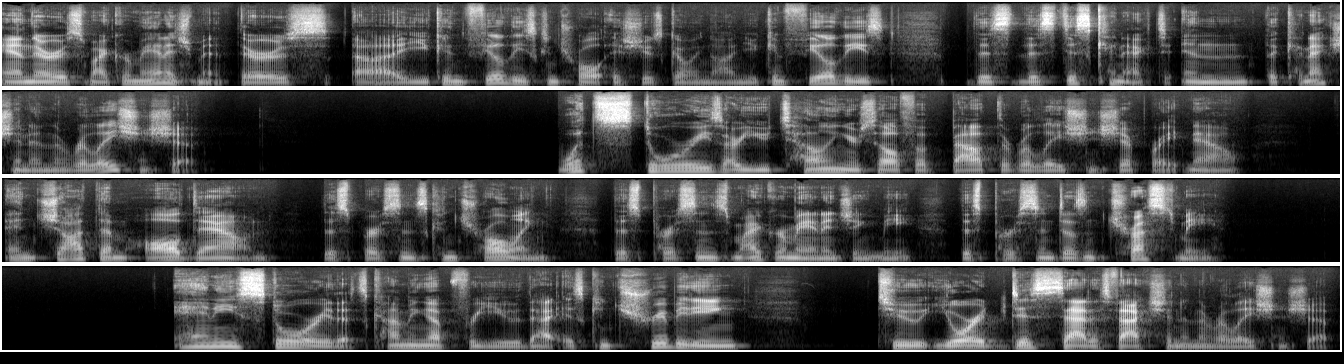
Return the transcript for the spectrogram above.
And there is micromanagement. There's uh, you can feel these control issues going on. You can feel these this this disconnect in the connection in the relationship. What stories are you telling yourself about the relationship right now? And jot them all down. This person's controlling. This person's micromanaging me. This person doesn't trust me any story that's coming up for you that is contributing to your dissatisfaction in the relationship,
